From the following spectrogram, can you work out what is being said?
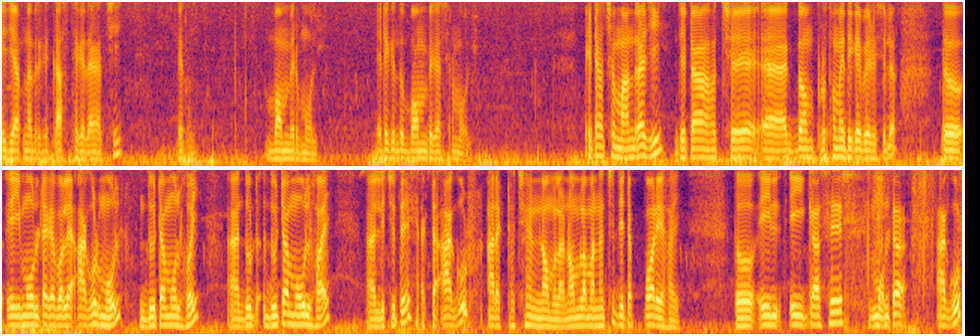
এই যে আপনাদেরকে কাছ থেকে দেখাচ্ছি, দেখুন, বম্বের মূল। এটা কিন্তু বম্বে গাছের মূল। এটা হচ্ছে মান্দ্রাজি, যেটা হচ্ছে একদম প্রথমের দিকে বের হয়েছিল। তো এই মূলটাকে বলে আগুর মূল। দুইটা মূল হয় দুইটা মূল হয় লিচুতে, একটা আগুর আর একটা হচ্ছে নমলা। নমলা মানে হচ্ছে যেটা পরে হয়। তো এই এই গাছের মূলটা আগুর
